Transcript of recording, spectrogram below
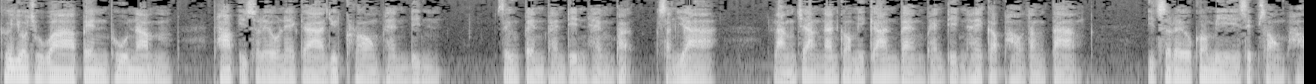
คือโยชูวาเป็นผู้นำทัพอิสราเอลในการยึดครองแผ่นดิน ซึ่งเป็นแผ่นดินแห่งพระสัญญา หลังจากนั้นก็มีการแบ่งแผ่นดินให้กับเผ่าต่างๆ อิสราเอลก็มี 12 เผ่า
